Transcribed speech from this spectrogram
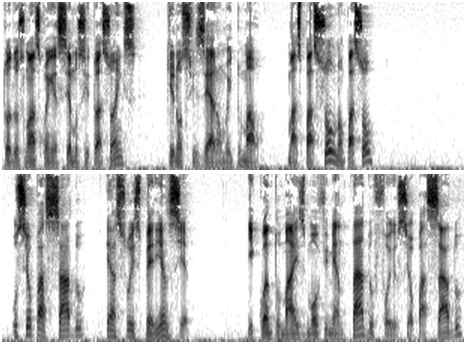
Todos nós conhecemos situações que nos fizeram muito mal. Mas passou ou não passou? O seu passado é a sua experiência. E quanto mais movimentado foi o seu passado,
